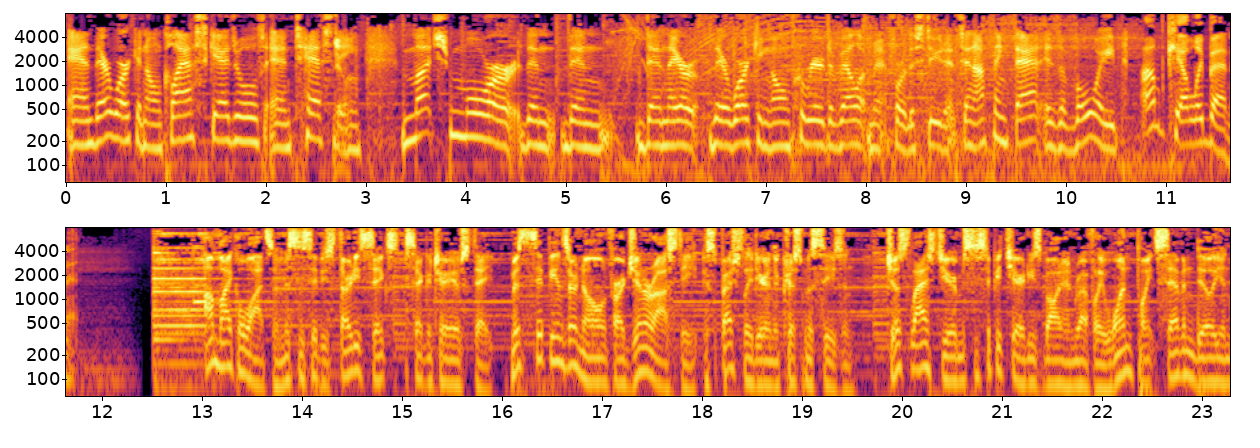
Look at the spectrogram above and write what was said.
and they're working on class schedules and testing yeah. much more than than than they're they're working on career development for the students. And I think that is a void. I'm Kelly Bennett. I'm Michael Watson, Mississippi's 36th Secretary of State. Mississippians are known for our generosity, especially during the Christmas season. Just last year, Mississippi Charities bought in roughly $1.7 billion.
